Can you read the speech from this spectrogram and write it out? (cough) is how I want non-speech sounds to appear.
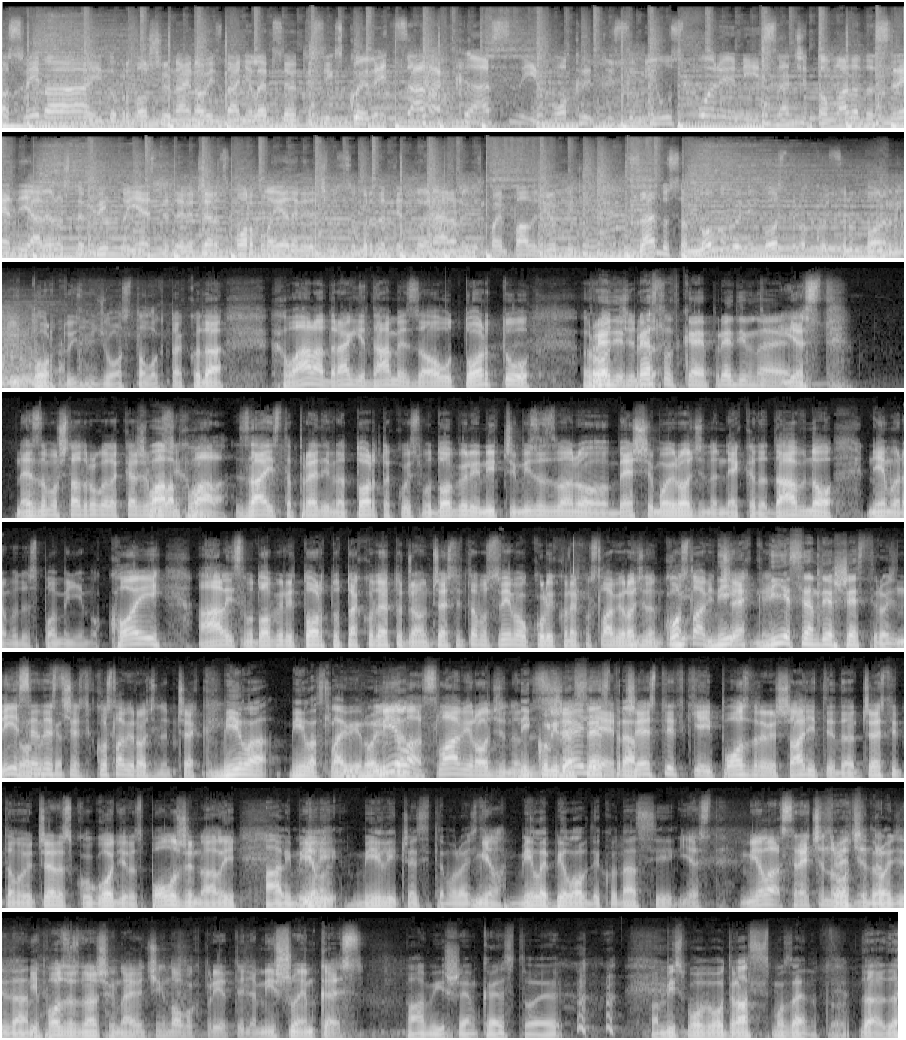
Ćao svima i dobrodošli u najnovi izdanje Lab 76 koje već sada kasni, pokreti su mi usporeni, sad će to vlada da sredi, ali ono što je bitno jeste da je večeras Formula 1 i da ćemo se ubrzati, a to je naravno i gospodin Pavle Žuknić, zajedno sa mnogobrojnim gostima koji su nam doneli i tortu između ostalog, tako da hvala drage dame za ovu tortu. Rođen... Preslatka je, predivna je. Jeste. Ne znamo šta drugo da kažemo hvala osim hvala. Zaista predivna torta koju smo dobili, ničim izazvano, beše moj rođendan nekada davno, ne moramo da spominjemo koji, ali smo dobili tortu, tako da eto, vam čestitamo svima ukoliko neko slavi rođendan. Ko slavi? Ni, Čekaj. Nije 76. rođendan. Nije 76. Ko slavi rođendan? Čekaj. Mila, Mila slavi rođendan. Mila slavi rođendan. Nikolina Želje, sestra. čestitke i pozdrave šaljite da čestitamo večeras kogod je raspoložen, ali... Ali Mili, Mila. Mili čestitamo rođendan. Mila. Mila je bila ovde kod nas i... Jeste. Mila, srećan, srećan rođendan. rođendan dan. I pozdrav za našeg najvećeg novog prijatelja, Mišu MKS. A, Miša MKS, to je... Pa mi smo, odrasli smo zajedno. To. Da, da.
